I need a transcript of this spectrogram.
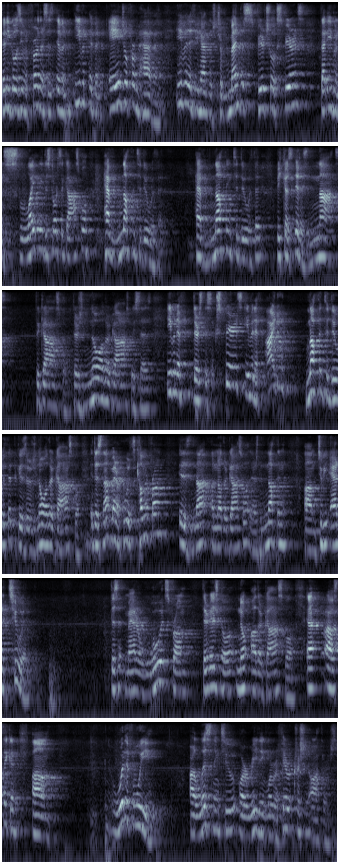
Then he goes even further and says, even, even if an angel from heaven, even if you have this tremendous spiritual experience that even slightly distorts the gospel, have nothing to do with it. Have nothing to do with it because it is not the gospel. There's no other gospel, he says. Even if there's this experience, even if I do, nothing to do with it because there's no other gospel. It does not matter who it's coming from, it is not another gospel, and there's nothing um, to be added to it. Doesn't matter who it's from, there is no, no other gospel. And I, I was thinking, um, what if we are listening to or reading one of our favorite Christian authors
